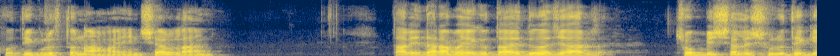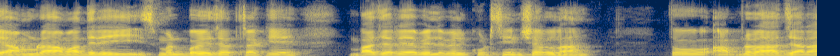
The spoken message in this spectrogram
ক্ষতিগ্রস্ত না হয়, ইনশাল্লাহ। তারই ধারাবাহিকতায় দু চব্বিশ সালের শুরু থেকে আমরা আমাদের এই স্মার্ট বয়ের যাত্রাকে বাজারে অ্যাভেলেবেল করছি, ইনশাল্লাহ। তো আপনারা যারা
